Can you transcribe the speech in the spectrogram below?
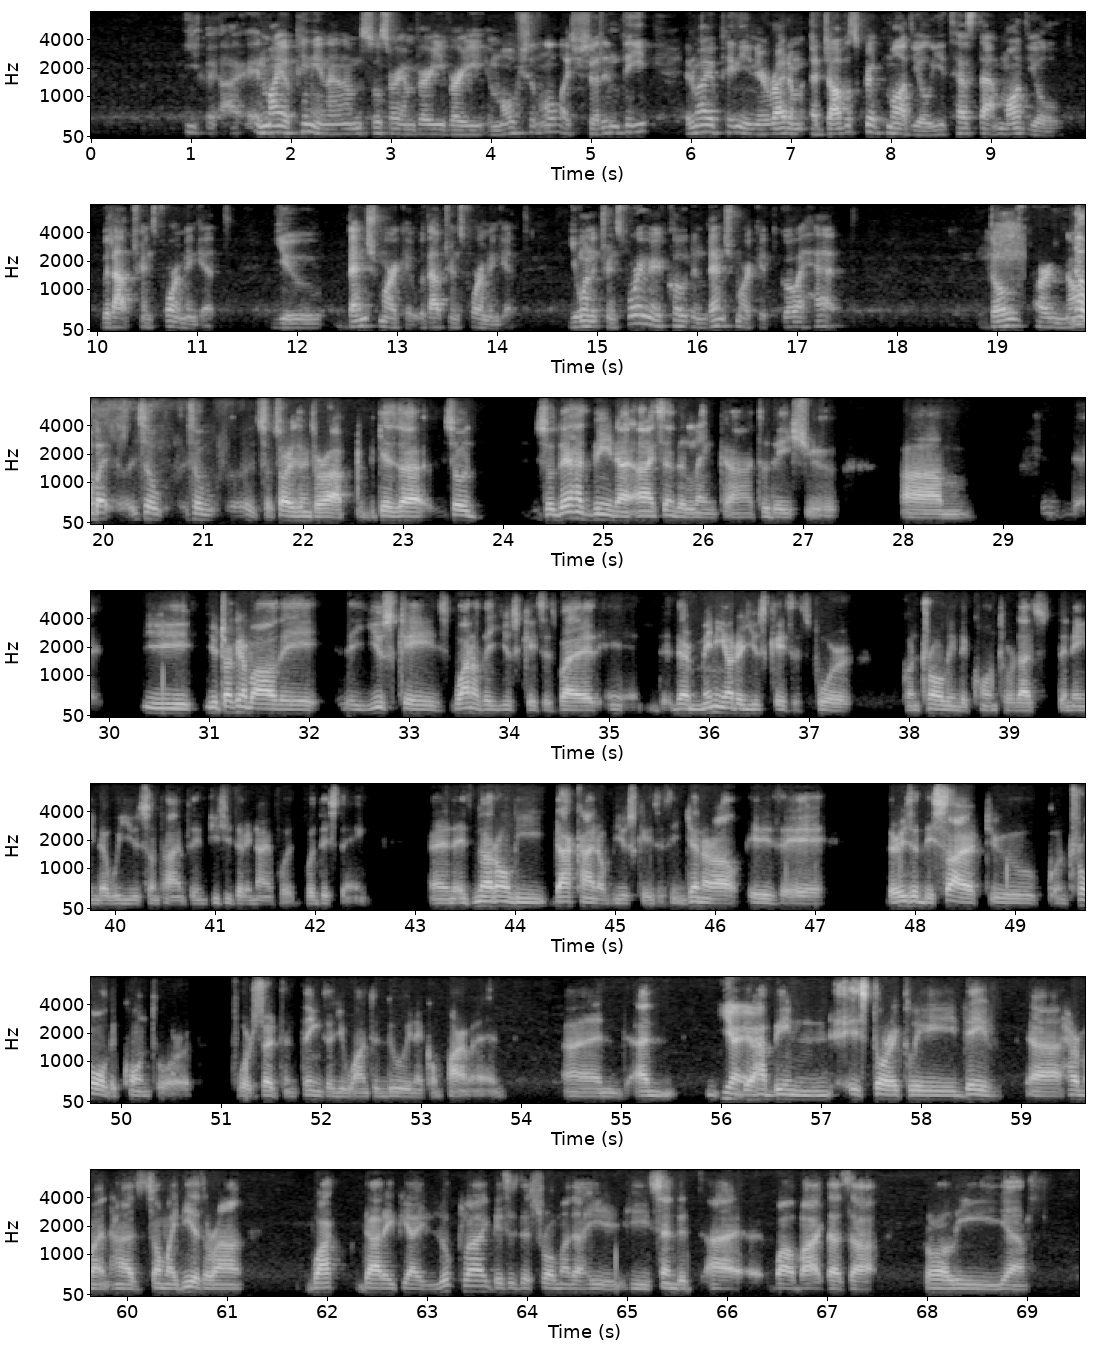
in my opinion, and I'm so sorry, I'm very, very emotional. I shouldn't be. In my opinion, you write a, a JavaScript module, you test that module without transforming it. You benchmark it without transforming it. You want to transform your code and benchmark it, go ahead. Those are not. No, but so so uh, so sorry to interrupt because uh so so there has been uh, I sent a link uh, to the issue. Um, you you're talking about the the use case, one of the use cases, but uh, there are many other use cases for controlling the contour. That's the name that we use sometimes in TC39 for for this thing. And it's not only that kind of use cases. In general, it is a there is a desire to control the contour for certain things that you want to do in a compartment and and Yeah, there yeah. have been historically dave uh, herman has some ideas around what that api looked like this is the strawman that he he sent it uh, a while back that's uh probably yeah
